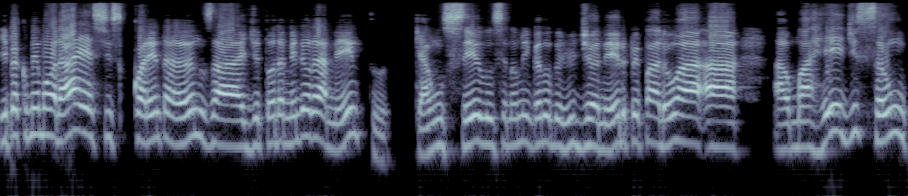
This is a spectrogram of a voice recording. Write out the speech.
E para comemorar esses 40 anos, a editora Melhoramento, que é um selo, se não me engano, do Rio de Janeiro, preparou a, a, a uma reedição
